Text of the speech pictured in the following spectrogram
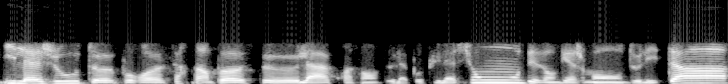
il ajoute euh, pour euh, certains postes euh, la croissance de la population, des engagements de l'État,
